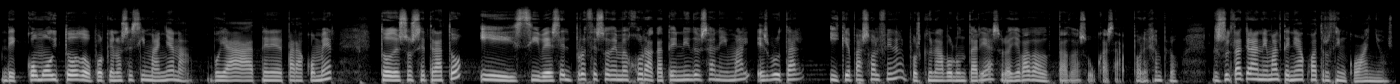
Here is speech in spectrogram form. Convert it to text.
de cómo y todo, porque no sé si mañana voy a tener para comer. Todo eso se trató y si ves el proceso de mejora que ha tenido ese animal, es brutal. ¿Y qué pasó al final? Pues que una voluntaria se lo ha llevado adoptado a su casa, por ejemplo. Resulta que el animal tenía 4 o 5 años.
